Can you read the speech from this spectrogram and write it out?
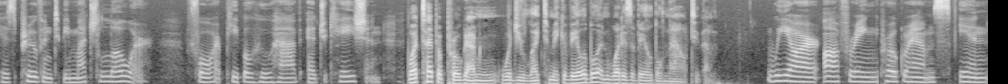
is proven to be much lower for people who have education. What type of programming would you like to make available, and what is available now to them? We are offering programs in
